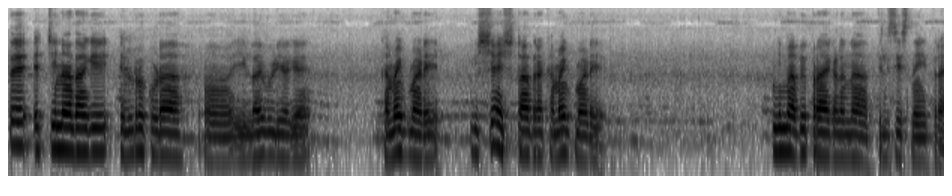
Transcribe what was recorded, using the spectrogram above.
ಮತ್ತೆ ಹೆಚ್ಚಿನದಾಗಿ ಎಲ್ಲರೂ ಕೂಡ ಈ ಲೈವ್ ವಿಡಿಯೋಗೆ ಕಮೆಂಟ್ ಮಾಡಿ, ವಿಷಯ ಇಷ್ಟ ಆದರೆ ಕಮೆಂಟ್ ಮಾಡಿ, ನಿಮ್ಮ ಅಭಿಪ್ರಾಯಗಳನ್ನು ತಿಳಿಸಿ ಸ್ನೇಹಿತರೆ.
